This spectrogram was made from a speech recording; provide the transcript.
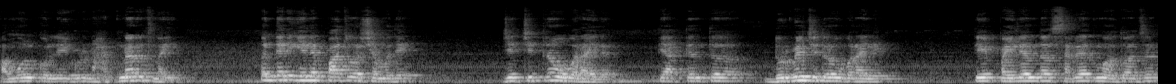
अमोल कोल्हे इकडून हटणारच नाही. पण त्यांनी गेल्या पाच वर्षामध्ये जे चित्र उभं राहिलं ते अत्यंत दुर्मिळ चित्र उभं राहिले. ते पहिल्यांदा सगळ्यात महत्त्वाचं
